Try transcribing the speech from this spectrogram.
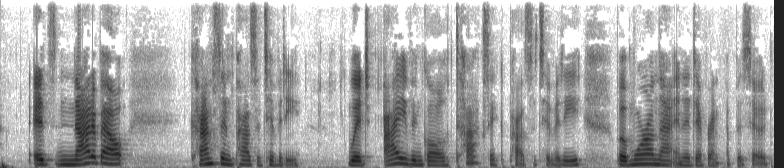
it's not about constant positivity, which I even call toxic positivity, but more on that in a different episode.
